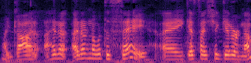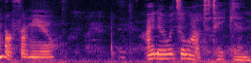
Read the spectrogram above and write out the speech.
My God, I don't, I don't know what to say. I guess I should get her number from you. I know it's a lot to take in.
